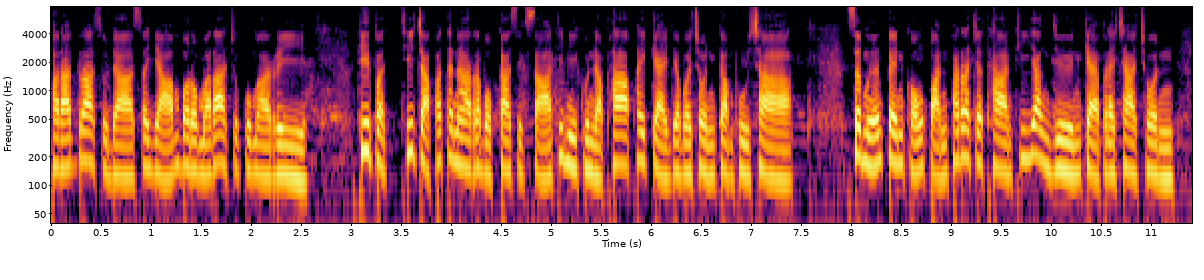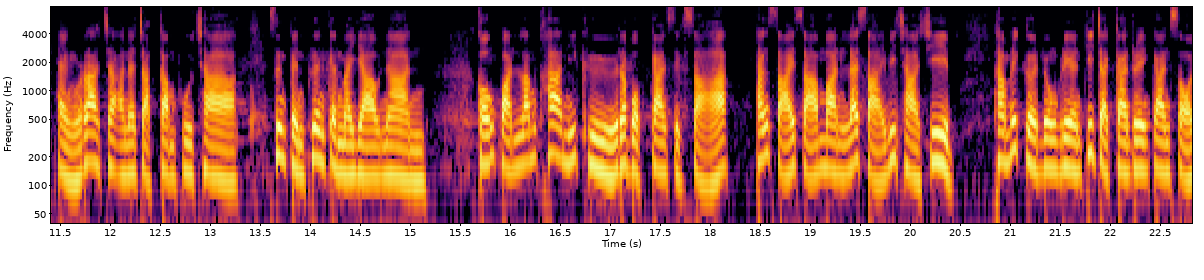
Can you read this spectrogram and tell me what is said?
พรัตนราชสุดาสยามบรมราชกุมารี ที่ที่จะพัฒนาระบบการศึกษาที่มีคุณภาพให้แก่เยาวชนกัมพูชา เสมือนเป็นของขวัญพระราชทานที่ยั่งยืนแก่ประชาชน แห่งราชอาณาจักรกัมพูชา ซึ่งเป็นเพื่อนกันมายาวนาน ของขวัญล้ำค่านี้คือระบบการศึกษาทั้งสายสามัญและสายวิชาชีพทำให้เกิดโรงเรียนที่จัดการเรียนการสอน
